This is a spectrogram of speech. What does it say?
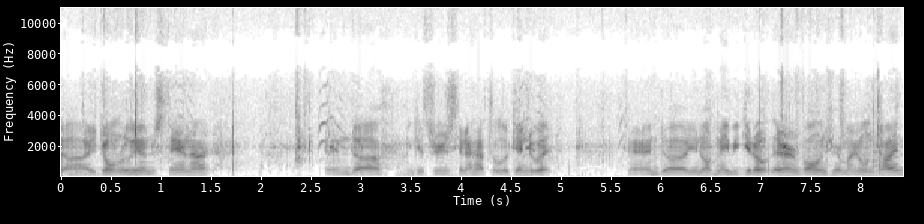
uh, I don't really understand that, and uh, I guess we're just gonna have to look into it, and uh, you know maybe get out there and volunteer my own time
